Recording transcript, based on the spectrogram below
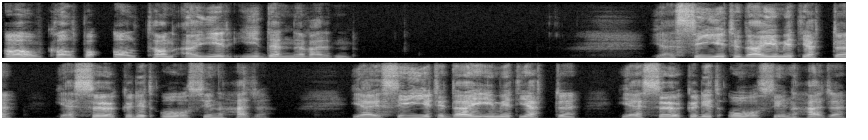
avkall på alt han eier i denne verden. Jeg sier til deg i mitt hjerte, jeg søker ditt åsyn, Herre. Jeg sier til deg i mitt hjerte, jeg søker ditt åsyn, Herre.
